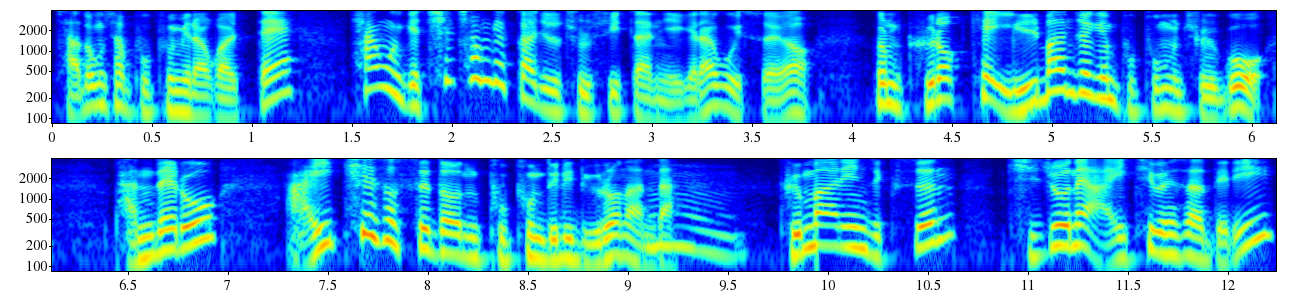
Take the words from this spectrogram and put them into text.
자동차 부품이라고 할 때 향후 이게 7천 개까지도 줄 수 있다는 얘기를 하고 있어요. 그럼 그렇게 일반적인 부품은 줄고 반대로 IT에서 쓰던 부품들이 늘어난다. 음. 그 말인즉슨 기존의 IT 회사들이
